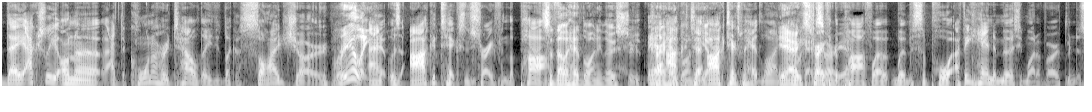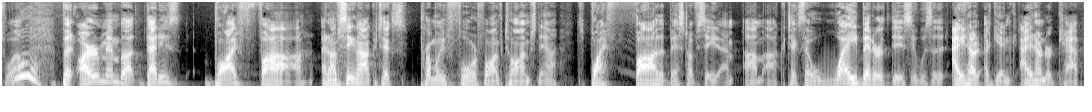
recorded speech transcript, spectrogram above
they actually on a at the Corner Hotel they did like a sideshow. Really? And it was Architects and Stray from the Path. so they were headlining those two. Yeah, architect, yeah. architects were headlining. Yeah, it was okay, straight sorry, from the yeah. path where, where support. I think Hand of Mercy might have opened as well. But I remember that is by far, and I've seen architects probably four or five times now. It's by far the best I've seen um, um, Architects. They were way better at this. It was an 800 again 800 cap.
